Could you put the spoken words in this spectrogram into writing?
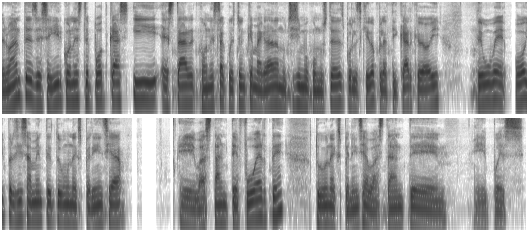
Pero antes de seguir con este podcast y estar con esta cuestión que me agrada muchísimo con ustedes, pues les quiero platicar que hoy tuve, hoy precisamente tuve una experiencia eh, bastante fuerte. Tuve una experiencia bastante, eh, pues,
